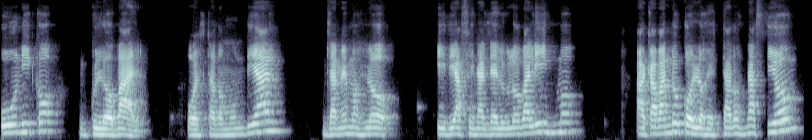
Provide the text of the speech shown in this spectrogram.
único global o Estado mundial, llamémoslo idea final del globalismo, acabando con los Estados-nación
